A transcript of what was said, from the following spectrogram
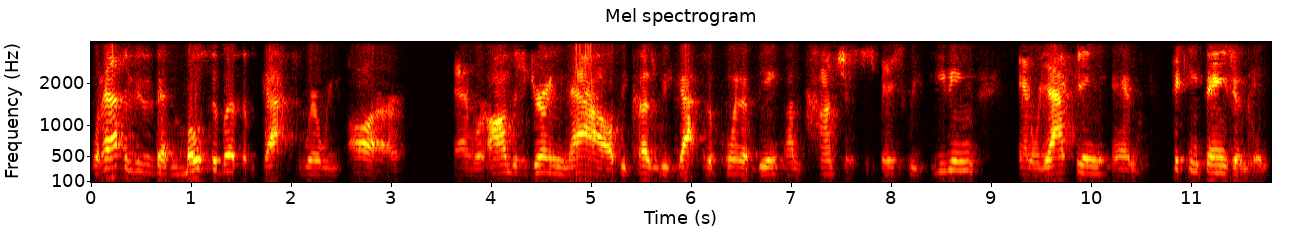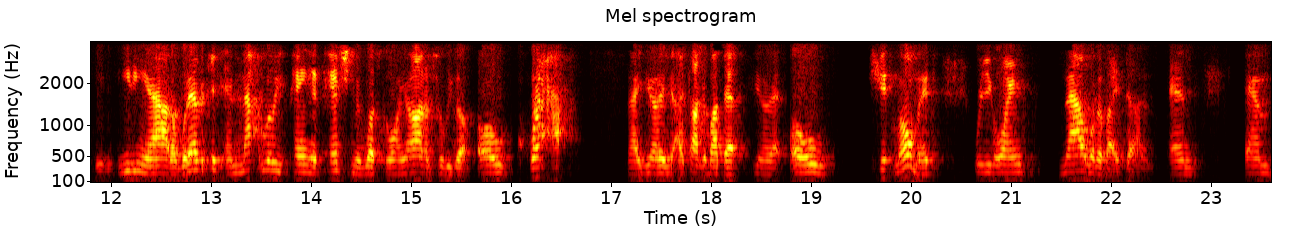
What happens is that most of us have got to where we are, and we're on this journey now because we got to the point of being unconscious. It's basically eating and reacting and picking things and, and, and eating out or whatever, and not really paying attention to what's going on until we go, oh crap. Now you know I talk about that you know that oh shit moment where you're going, now what have I done? And and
